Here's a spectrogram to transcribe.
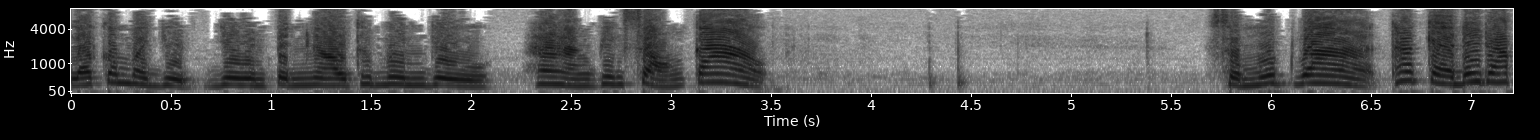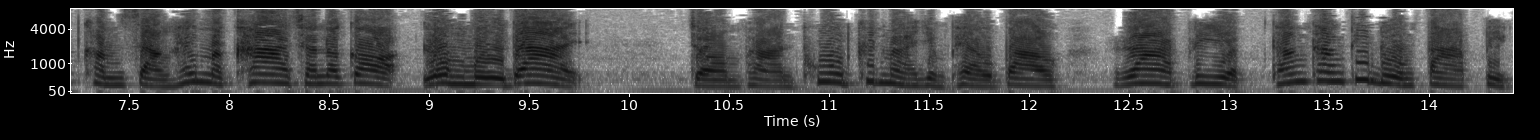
แล้วก็มาหยุดยืนเป็นเงาทะมึนอยู่ ห่างเพียงสองก้าว สมมุติว่าถ้าแกได้รับคำสั่งให้มาฆ่าฉันแล้วก็ลงมือได้ จอมพานพูดขึ้นมาอย่างแผ่วเบา ราบเรียบทั้งๆทที่ดวงตาปิด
